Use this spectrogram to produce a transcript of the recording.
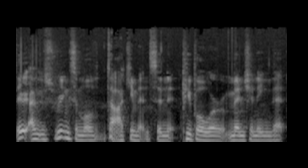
There, I was reading some old documents, and people were mentioning that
